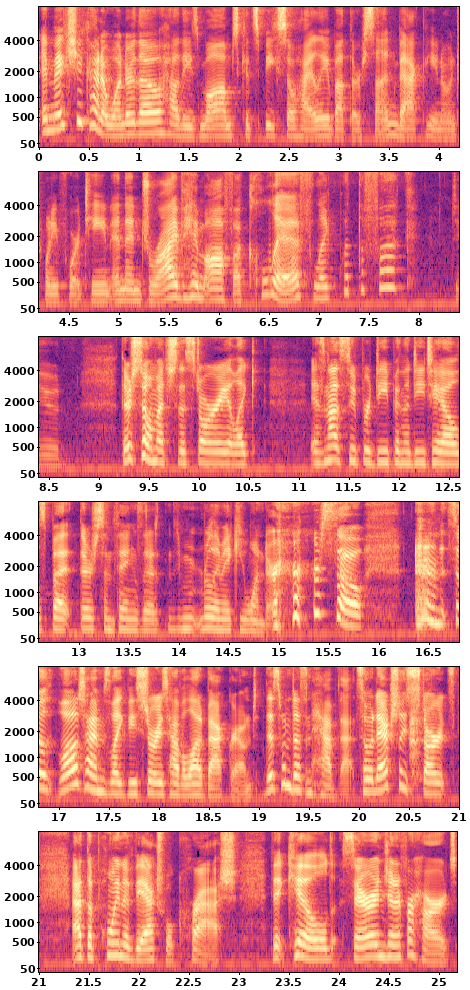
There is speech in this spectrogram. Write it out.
It makes you kind of wonder though how these moms could speak so highly about their son back, you know, in 2014 and then drive him off a cliff. Like what the fuck? Dude, there's so much to the story. Like, it's not super deep in the details, but there's some things that really make you wonder. so, so a lot of times, like these stories have a lot of background. This one doesn't have that. So it actually starts at the point of the actual crash that killed Sarah and Jennifer Hart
